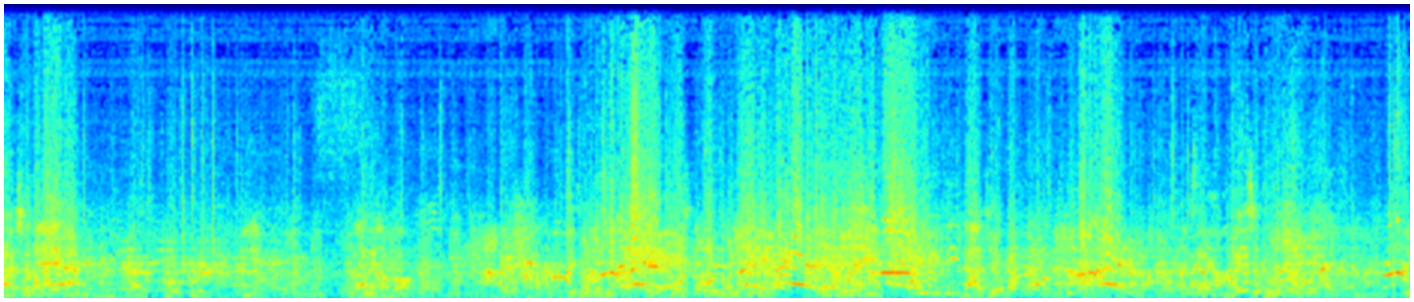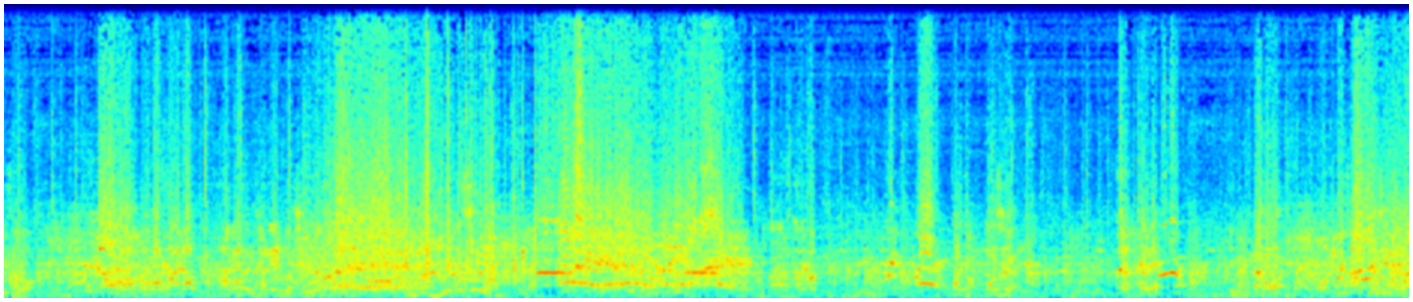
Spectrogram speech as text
拍手で高い。さあ、レイカウント。セクサル投手、打っている。そして今度も日本戦。今日よりしっかり見ていた10月からのスピード。内野しか届かないこれ。セクサード。は下が下がるんじゃねえと中断してお前言うとするわいいか頑張ろう気持ちいいから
